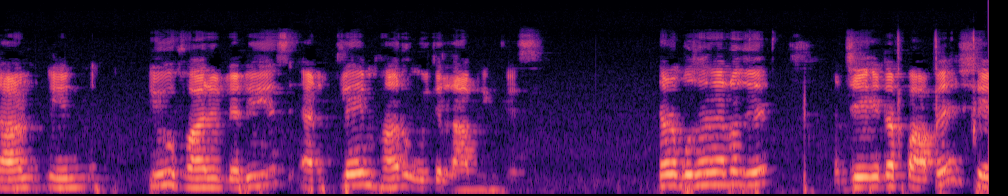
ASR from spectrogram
turn in you where lady is and claim her with a loving case তাহলে বোঝা গেল যে যে এটা পাবে, সে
